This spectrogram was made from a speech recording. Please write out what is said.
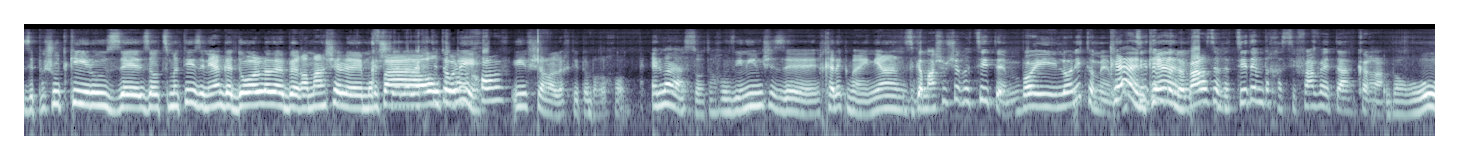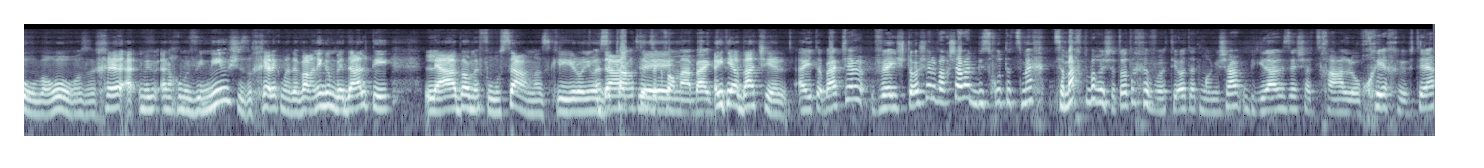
זה פשוט כאילו, זה, זה עוצמתי, זה נהיה גדול ברמה של אה, מופע ללכת אור איתו קולי. ברחוב? אי אפשר ללכת איתו ברחוב. אין מה לעשות, אנחנו מבינים שזה חלק מהעניין. זה גם משהו שרציתם. בואי, לא ניתמם. כן, רציתם כן. את הדבר הזה, רציתם את החשיפה ואת ההכרה. ברור, ברור. חלק, אנחנו מבינים שזה חלק מהדבר. אני גם גדלתי לאבא מפורסם, אז כאילו, אני אז יודעת... הכרת את זה אה, כבר מהבית. הייתי הבת של. היית הבת של, ואשתו של, ועכשיו את בזכות עצמך צמחת ברשתות החברתיות, את מרגישה בגלל זה שאת צריכה להוכיח יותר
